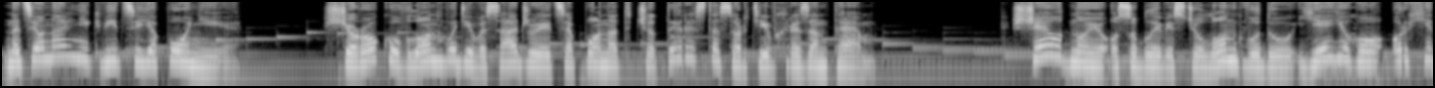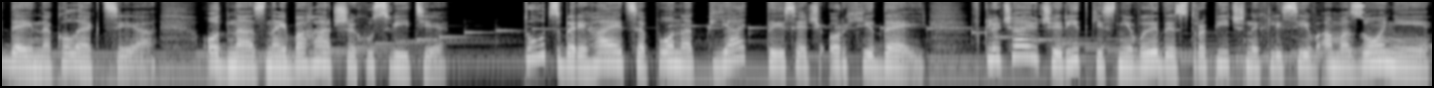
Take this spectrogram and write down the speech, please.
національній квітці Японії. Щороку в Лонгвуді висаджується понад 400 сортів хризантем. Ще одною особливістю Лонгвуду є його орхідейна колекція, одна з найбагатших у світі. Тут зберігається понад 5 тисяч орхідей, включаючи рідкісні види з тропічних лісів Амазонії,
